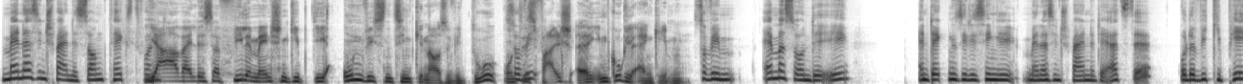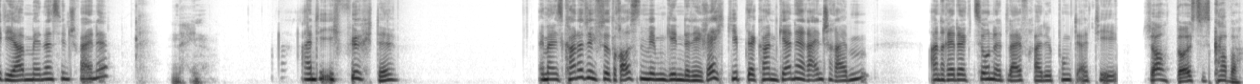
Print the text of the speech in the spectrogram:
Männer sind Schweine Songtext von Ja, weil es ja viele Menschen gibt, die unwissend sind, genauso wie du, und So das falsch äh, im Google eingeben. so wie im Amazon.de entdecken Sie die Single Männer sind Schweine der Ärzte oder Wikipedia Männer sind Schweine. Nein. Andi, ich fürchte. Ich meine, es kann natürlich da draußen wem gehen, der dir recht gibt, der kann gerne reinschreiben an redaktion.liveradio.at. Schau, da ist das Cover.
